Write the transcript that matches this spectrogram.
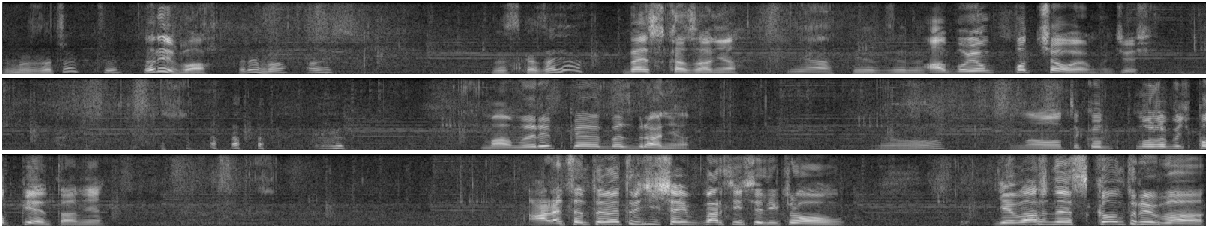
Masz zaczep, czy Ryba, ryba? Ale bez skazania? bez skazania. Ja pierdzielę. Albo ją podciąłem gdzieś. Mamy rybkę bez brania. No. No, tylko może być podpięta, nie? Ale centymetry dzisiaj Marcin się liczą. Nieważne skąd ryba.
